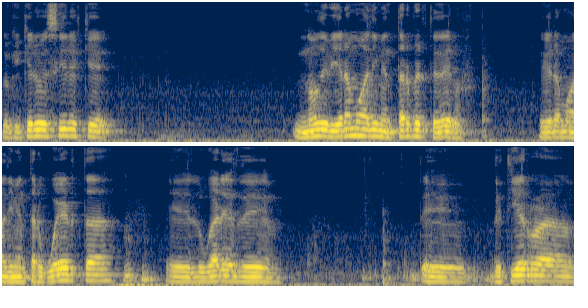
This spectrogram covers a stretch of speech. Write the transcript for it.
lo que quiero decir es que no debiéramos alimentar vertederos, debiéramos alimentar huertas, eh, lugares de, de, de tierra,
